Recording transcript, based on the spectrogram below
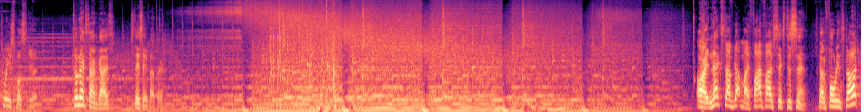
It's where you're supposed to do it. Till next time, guys, stay safe out there. All right, next I've got my 556 Dissent. It's got a folding stock.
